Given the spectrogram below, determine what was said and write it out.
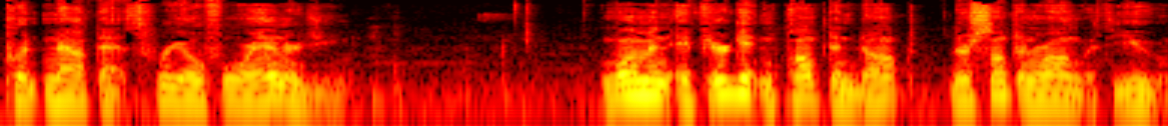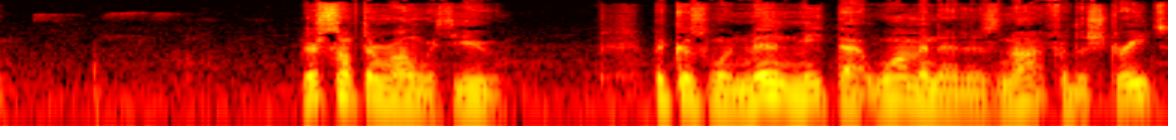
putting out that 304 energy. Woman, if you're getting pumped and dumped, there's something wrong with you. There's something wrong with you. Because when men meet that woman that is not for the streets,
